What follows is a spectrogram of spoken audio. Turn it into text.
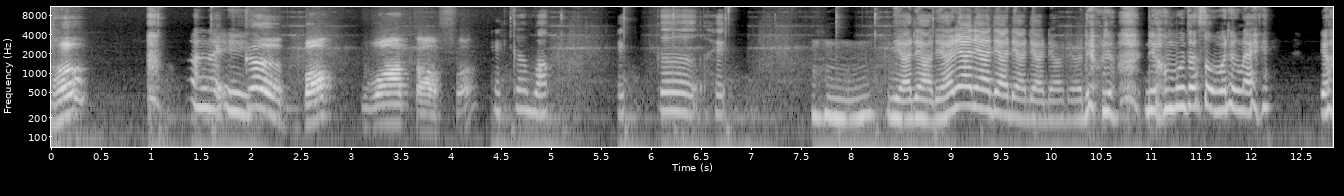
เฮ้ออะไรอีกเกอร์บ็อกวอเตอร์ฟแฮกเกอร์บ็อกแฮกเกอร์แฮกอื้อหือเดี๋ยวเดี๋ยวเดี๋ยวเดี๋ยวเดี๋ยวเดี๋ยวเดี๋ยวเดี๋ยวเดี๋ยวเดี๋ยวเดี๋ยวเดี๋ยวเดี๋ยวมึงจะสูงมาถึงไหน เดี๋ยว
